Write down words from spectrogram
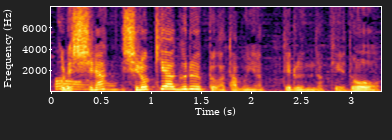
これ白、白木屋グループが多分やってるんだけど、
